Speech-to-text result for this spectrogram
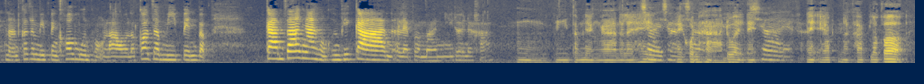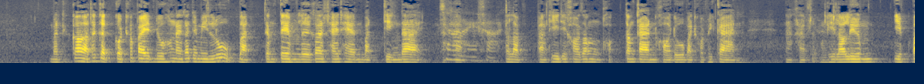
ปนั้นก็จะมีเป็นข้อมูลของเรา แล้วก็จะมีเป็นแบบการจ้างงานของคนพิการอะไรประมาณนี้ด้วยนะคะ อืมมีตำแหน่งงานอะไรให้ใช่ใช่ให้ค้นใช่หาด้วยในใช่ค่ะในแอปนะครับ แล้วก็มันก็ถ้าเกิดกดเข้าไปดูข้างในก็จะมีรูปบัตรเต็มๆเลยก็ใช้แทนบัตรจริงได้นะใช่ครับค่ะสำหรับบางที่ที่เขาต้องขอต้องการขอดูบัตรคนพิการ นะครับบางทีเราลืมหยิบไป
